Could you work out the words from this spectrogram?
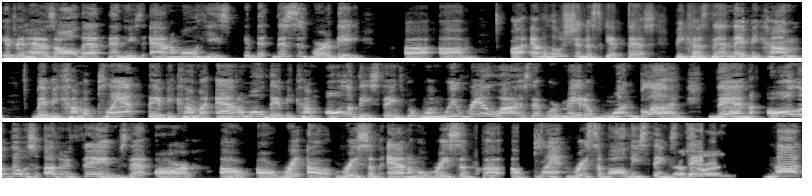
if it has all that then he's animal he's this is where the uh, um, uh, evolutionists get this because then they become they become a plant they become an animal they become all of these things. But when we realize that we're made of one blood then all of those other things that are a, a, ra- a race of animal, race of, uh, of plant, race of all these things. That's they right. not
